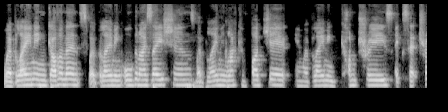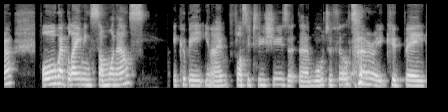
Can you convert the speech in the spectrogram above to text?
we're blaming governments, we're blaming organizations, we're blaming lack of budget, and we're blaming countries, etc. Or we're blaming someone else. It could be, you know, flossy tissues at the water filter. It could be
